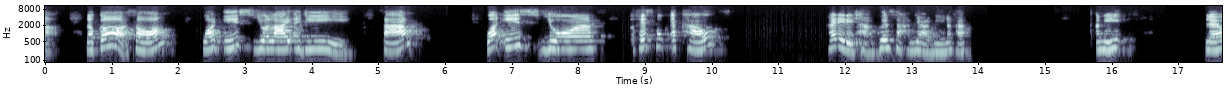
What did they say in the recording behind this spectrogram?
่าแล้วก็สอง what is your line ID สาม What is your Facebook account ให้เด็กๆถามเพื่อนสามอย่างนี้นะคะ อันนี้ แล้ว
